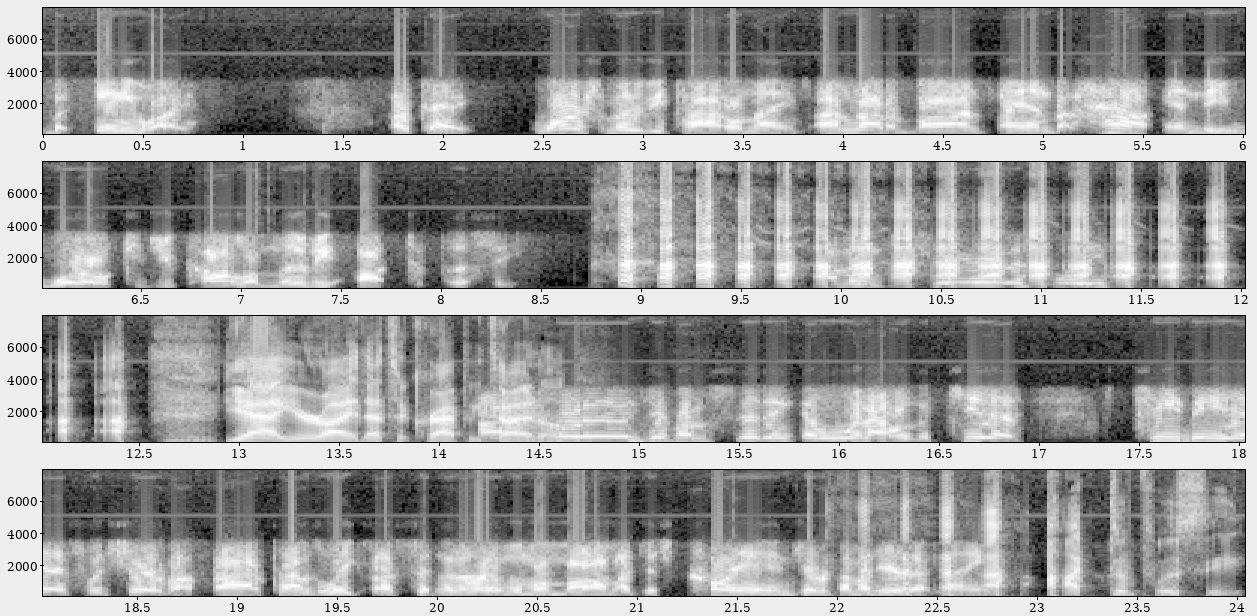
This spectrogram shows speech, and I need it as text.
But anyway, okay. Worst movie title names. I'm not a Bond fan, but how in the world could you call a movie Octopussy? I mean, seriously. Yeah, you're right. That's a crappy I title. cringe if I'm sitting. When I was a kid, TBS would show it about five times a week. So I was sitting in the room with my mom. I just cringe every time I hear that name. Octopussy.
